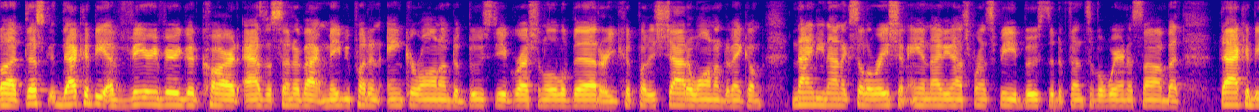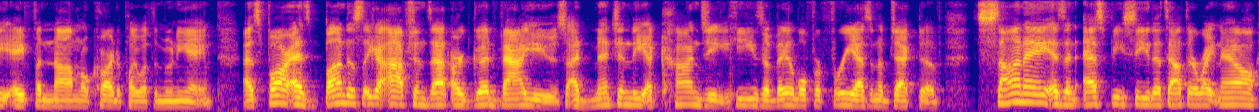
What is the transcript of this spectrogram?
But this that could be a very very good card as a center back. Maybe put an anchor on him to boost the aggression a little bit, or you could put a shadow on him to make him 99 acceleration and 99 sprint speed, boost the defensive awareness on. But that could be a phenomenal card to play with the Meunier. As far as Bundesliga options that are good values, I'd mentioned the Akanji. He's available for free as an objective. Sane is an SBC that's out there right now.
